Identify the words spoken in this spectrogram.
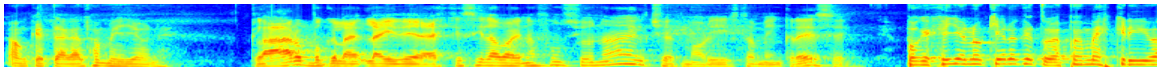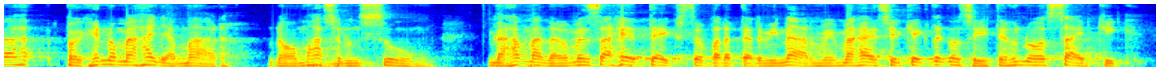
Aunque te hagas los millones. Claro, porque la, la idea es que si la vaina funciona, el chef Maurice también crece. Porque es que yo no quiero que tú después me escribas, porque es que no me vas a llamar, no vamos a hacer un Zoom, me vas a mandar un mensaje de texto para terminarme y me vas a decir que te conseguiste un nuevo sidekick.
